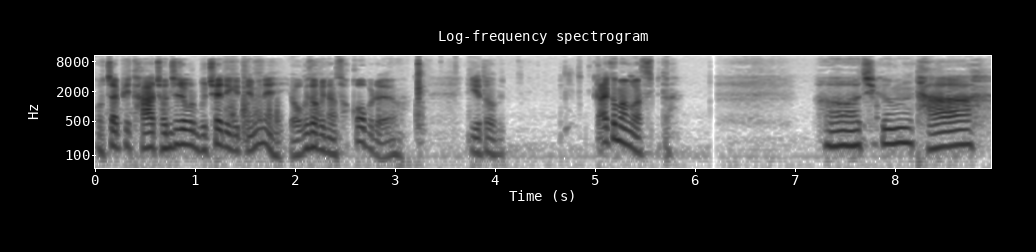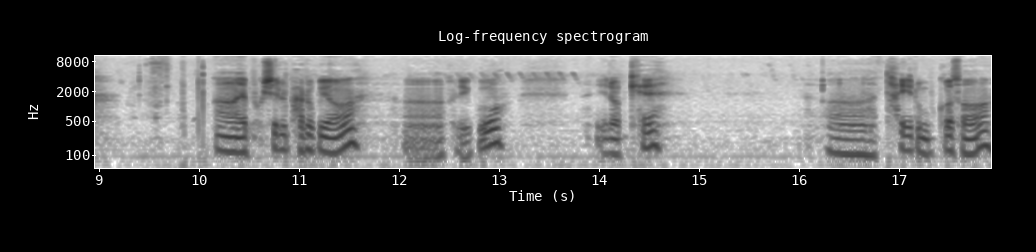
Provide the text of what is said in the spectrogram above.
어차피 다 전체적으로 묻혀야 되기 때문에 여기서 그냥 섞어버려요. 이게 더 깔끔한 것 같습니다. 아, 지금 다 어, 에폭시를 바르고요. 어, 그리고 이렇게 어, 타이로 묶어서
